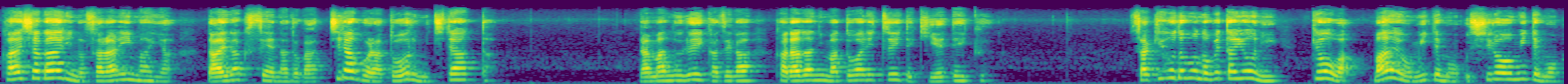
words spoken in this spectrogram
会社帰りのサラリーマンや大学生などがちらほら通る道であった。生ぬるい風が体にまとわりついて消えていく。先ほども述べたように、今日は前を見ても後ろを見ても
